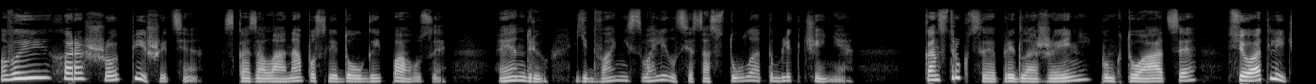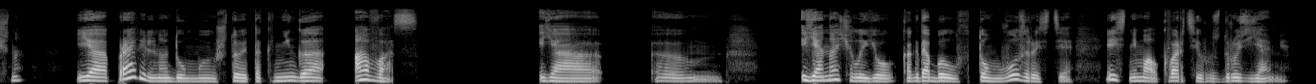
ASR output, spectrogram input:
«Вы хорошо пишете», — сказала она после долгой паузы. Эндрю едва не свалился со стула от облегчения — Конструкция предложений, пунктуация — все отлично. Я правильно думаю, что это книга о вас? Я... Эм, я начал ее, когда был в том возрасте и снимал квартиру с друзьями.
